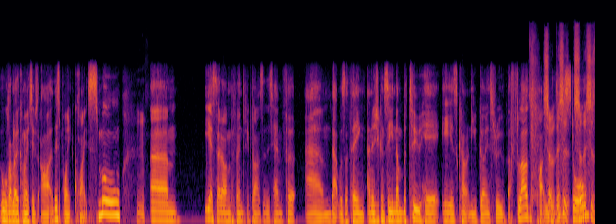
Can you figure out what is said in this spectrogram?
all the locomotives are at this point quite small. Hmm. Um, yes, there are meant to be plants in the ten foot. Um, that was a thing. And as you can see, number two here is currently going through a flood. So this is storm. so this is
